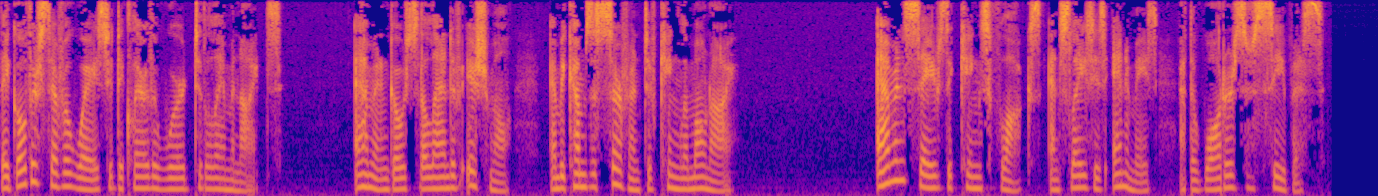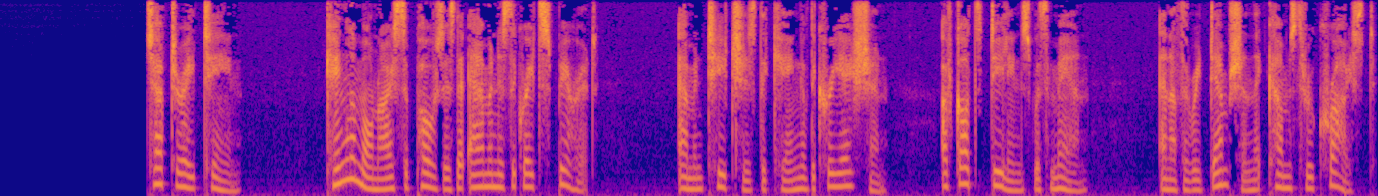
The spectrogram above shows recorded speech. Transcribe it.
They go their several ways to declare the word to the Lamanites. Ammon goes to the land of Ishmael and becomes a servant of King Lamoni. Ammon saves the king's flocks and slays his enemies at the waters of Sebus. Chapter 18 King Lamoni supposes that Ammon is the Great Spirit. Ammon teaches the king of the creation, of God's dealings with men, and of the redemption that comes through Christ.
